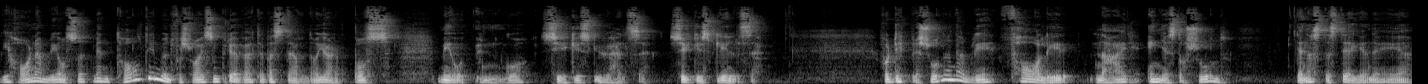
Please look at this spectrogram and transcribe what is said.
vi, har nemlig også et mentalt immunforsvar som prøver etter beste evne å hjelpe oss med å unngå psykisk uhelse, psykisk lidelse. For depresjon er nemlig farlig nær endestasjon. Det neste steget det er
